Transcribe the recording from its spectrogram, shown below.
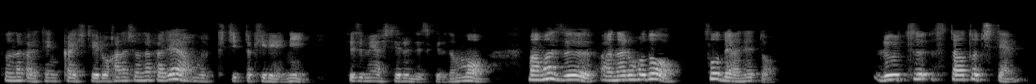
その中で展開しているお話の中では、もうきちっと綺麗に説明はしているんですけれども、まあ、まず、あ、なるほど、そうだよねと。ルーツスタート地点。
